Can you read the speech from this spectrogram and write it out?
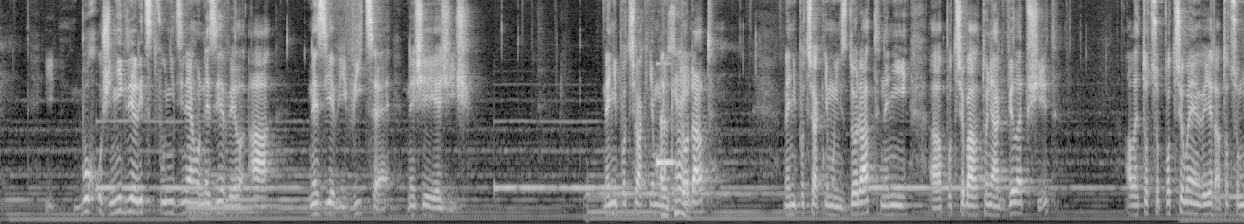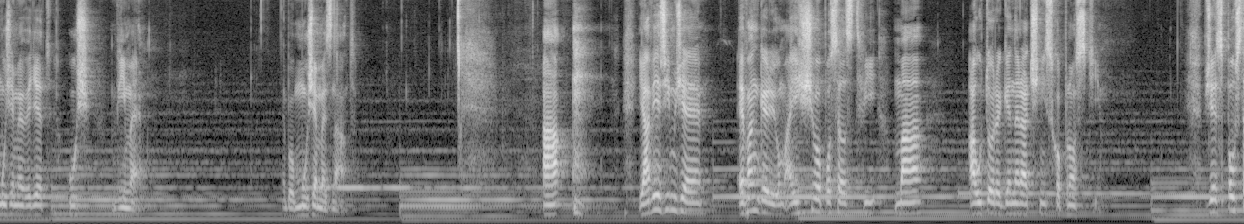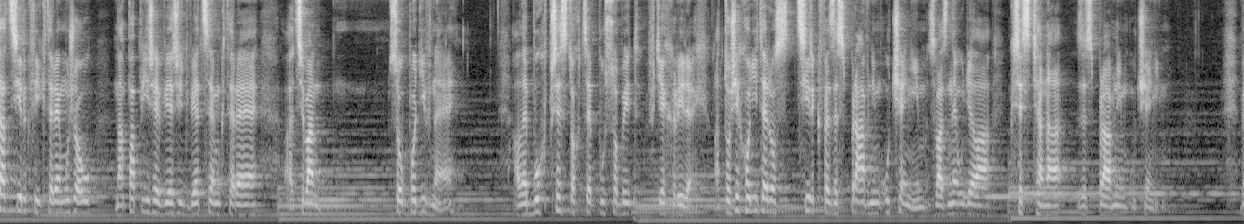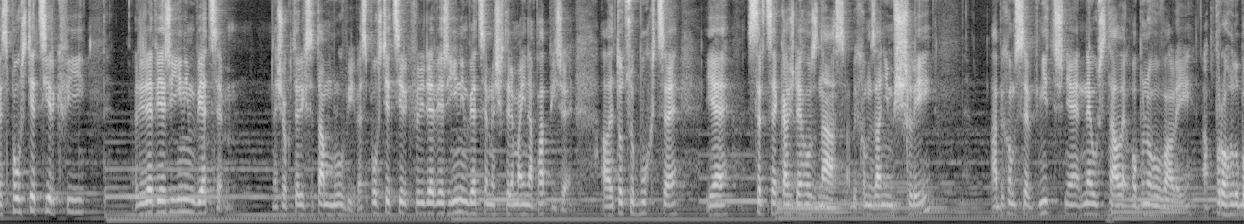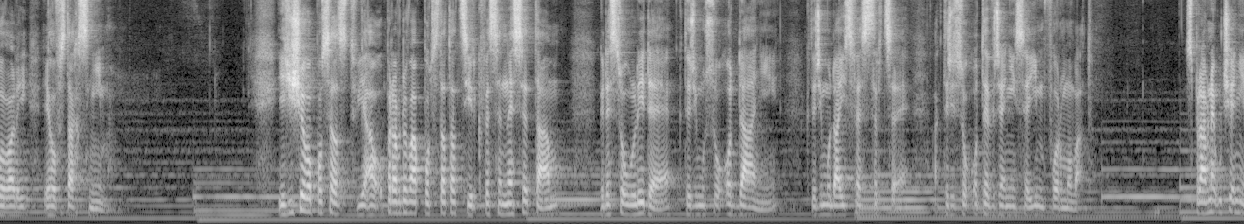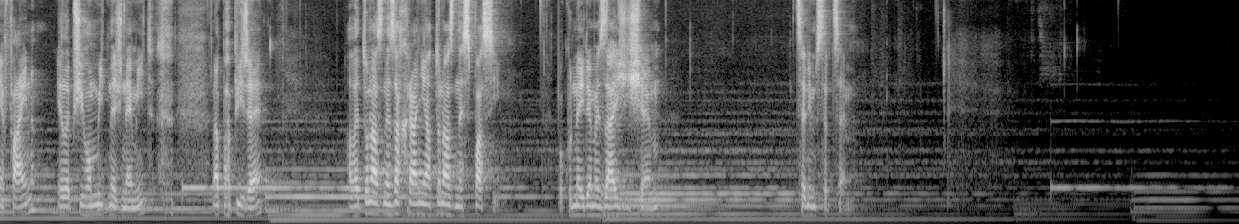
Bůh už nikdy lidstvu nic jiného nezjevil a nezjeví více, než je Ježíš. Není potřeba k němu okay. nic dodat, není potřeba k němu nic dodat, není potřeba to nějak vylepšit, ale to, co potřebujeme vědět a to, co můžeme vědět, už víme. Nebo můžeme znát. A já věřím, že evangelium a Ježíšovo poselství má autoregenerační schopnosti. Že je spousta církví, které můžou na papíře věřit věcem, které třeba jsou podivné, ale Bůh přesto chce působit v těch lidech. A to, že chodíte do církve se správným učením, z vás neudělá křesťana se správným učením. Ve spoustě církví lidé věří jiným věcem, než o kterých se tam mluví. Ve spoustě církví lidé věří jiným věcem, než které mají na papíře. Ale to, co Bůh chce, je srdce každého z nás, abychom za ním šli abychom se vnitřně neustále obnovovali a prohlubovali jeho vztah s ním. Ježíšovo poselství a opravdová podstata církve se nese tam, kde jsou lidé, kteří mu jsou oddáni, kteří mu dají své srdce a kteří jsou otevření se jim formovat. Správné učení je fajn, je lepší ho mít, než nemít na papíře, ale to nás nezachrání a to nás nespasí, pokud nejdeme za Ježíšem celým srdcem.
